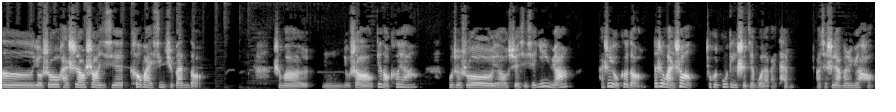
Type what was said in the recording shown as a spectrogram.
嗯，有时候还是要上一些课外兴趣班的，什么，嗯，有上电脑课呀，或者说要学习一些英语啊，还是有课的。但是晚上就会固定时间过来摆摊，而且是两个人约好，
